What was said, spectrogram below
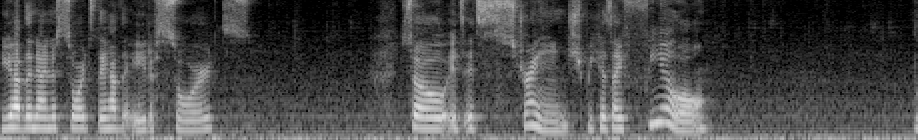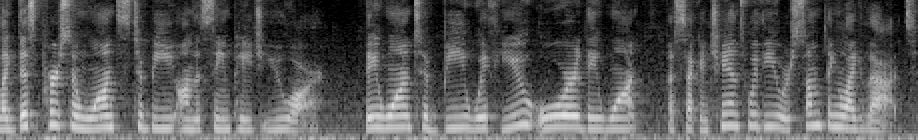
You have the Nine of Swords, they have the Eight of Swords. So it's it's strange because I feel like this person wants to be on the same page you are. They want to be with you or they want a second chance with you or something like that.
